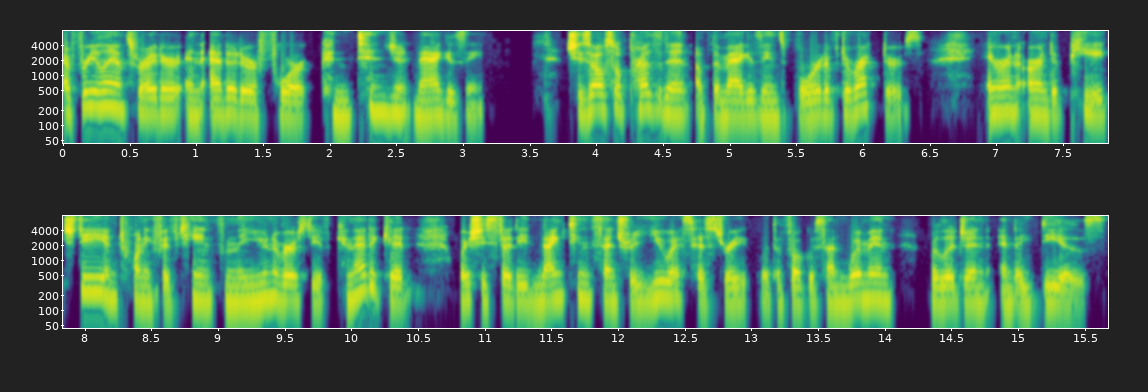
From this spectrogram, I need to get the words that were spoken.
a freelance writer and editor for Contingent Magazine. She's also president of the magazine's board of directors. Erin earned a PhD in 2015 from the University of Connecticut, where she studied 19th century U.S. history with a focus on women, religion, and ideas.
